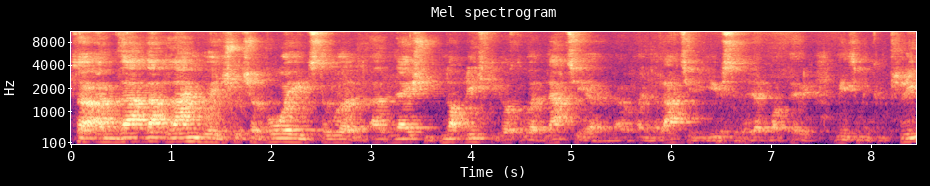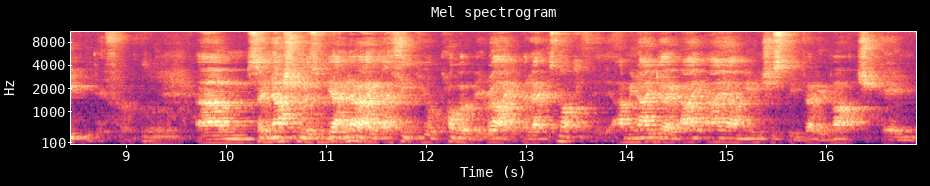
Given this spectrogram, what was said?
So um, that, that language which avoids the word uh, nation, not least because the word natio, you know, and the Latin use of it what they means something completely different. Mm. Um, so nationalism, yeah, no, I, I think you're probably right, but it's not, I mean, I don't, I, I am interested very much in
